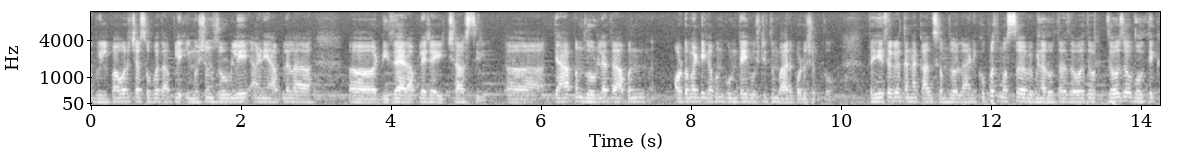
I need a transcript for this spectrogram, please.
विलपावरच्या सोबत आपले इमोशन्स जोडले आणि आपल्याला डिझायर आपल्या ज्या इच्छा असतील त्या आपण जोडल्या तर आपण ऑटोमॅटिक आपण कोणत्याही गोष्टीतून बाहेर पडू शकतो. तर हे सगळं त्यांना काल समजवलं आणि खूपच मस्त वेबिनार होता. जवळजवळ जवळजवळ बहुतेक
